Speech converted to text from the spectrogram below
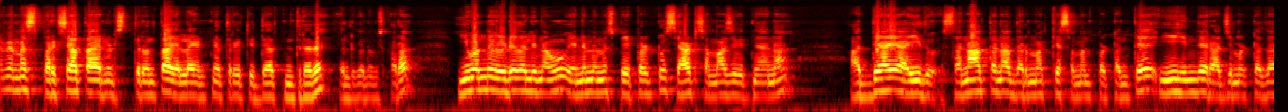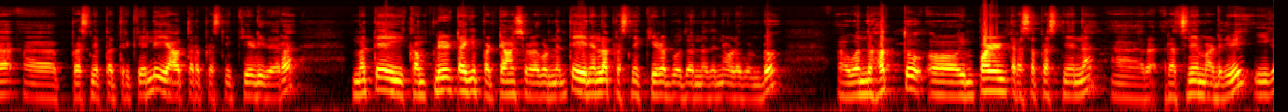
ಎಂ ಎಂ ಎಸ್ ಪರೀಕ್ಷಾ ತಯಾರಿ ನಡೆಸುತ್ತಿರುವಂಥ ಎಲ್ಲ ಎಂಟನೇ ತರಗತಿ ವಿದ್ಯಾರ್ಥಿ ಮಿತ್ರರೇ ಎಲ್ರಿಗೂ ನಮಸ್ಕಾರ. ಈ ಒಂದು ವಿಡಿಯೋದಲ್ಲಿ ನಾವು N M M S paper two SAT ಸಮಾಜ ವಿಜ್ಞಾನ ಅಧ್ಯಾಯ ಐದು, ಸನಾತನ ಧರ್ಮಕ್ಕೆ ಸಂಬಂಧಪಟ್ಟಂತೆ ಈ ಹಿಂದೆ ರಾಜ್ಯಮಟ್ಟದ ಪ್ರಶ್ನೆ ಪತ್ರಿಕೆಯಲ್ಲಿ ಯಾವ ಥರ ಪ್ರಶ್ನೆ ಕೇಳಿದಾರ, ಮತ್ತು ಈ ಕಂಪ್ಲೀಟಾಗಿ ಪಠ್ಯಾಂಶ ಒಳಗೊಂಡಂತೆ ಏನೆಲ್ಲ ಪ್ರಶ್ನೆ ಕೇಳಬಹುದು ಅನ್ನೋದನ್ನು ಒಳಗೊಂಡು ಒಂದು ಹತ್ತು ಇಂಪಾರ್ಟೆಂಟ್ ರಸಪ್ರಶ್ನೆಯನ್ನು ರಚನೆ ಮಾಡಿದ್ವಿ. ಈಗ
